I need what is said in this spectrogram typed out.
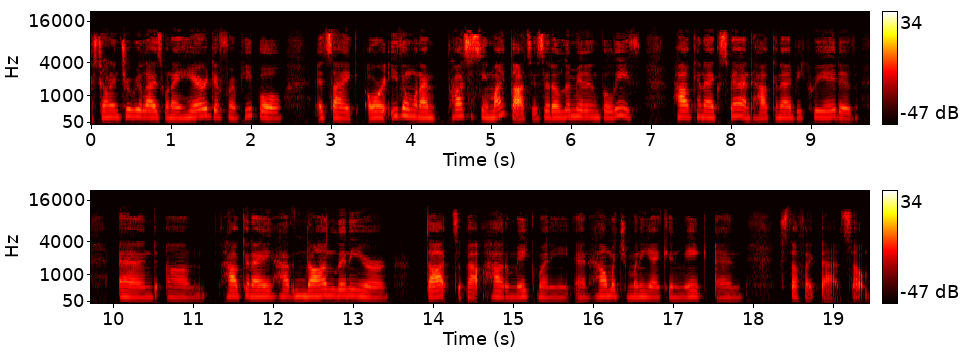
starting to realize when I hear different people, it's like, or even when I'm processing my thoughts, is it a limiting belief? How can I expand? How can I be creative? And um, how can I have non-linear thoughts about how to make money and how much money I can make and stuff like that. So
